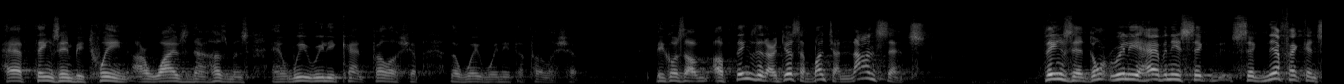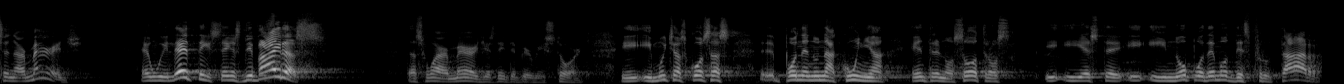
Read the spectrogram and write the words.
have things in between our wives and our husbands, and we really can't fellowship the way we need to fellowship? Because of, of things that are just a bunch of nonsense, things that don't really have any sig- significance in our marriage. And we let these things divide us. That's why our marriages need to be restored. Y, muchas cosas eh, ponen una cuña entre nosotros este, y, y no podemos disfrutar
